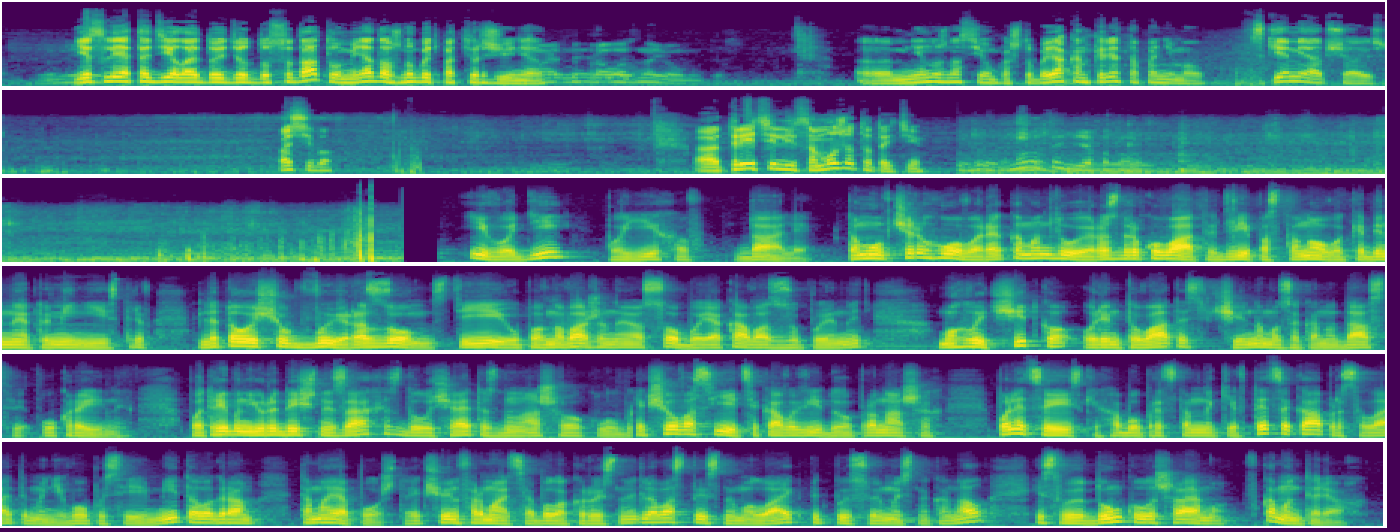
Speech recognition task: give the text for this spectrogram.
Если это дело дойдет до суда, то у меня должно быть подтверждение. Мне нужна съемка, чтобы я конкретно понимал, с кем я общаюсь. Спасибо. Э, Третий лица может отойти? Ну, це є потім. і водій поїхав далі. Тому вчергове рекомендую роздрукувати дві постанови Кабінету міністрів для того, щоб ви разом з тією уповноваженою особою, яка вас зупинить, могли чітко орієнтуватись в чинному законодавстві України. Потрібен юридичний захист, долучайтесь до нашого клубу. Якщо у вас є цікаве відео про наших поліцейських або представників ТЦК, присилайте мені в описі є мій телеграм та моя пошта. Якщо інформація була корисною для вас, тиснемо лайк, підписуємось на канал і свою думку лишаємо в коментарях.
